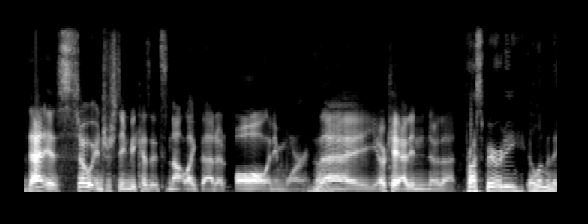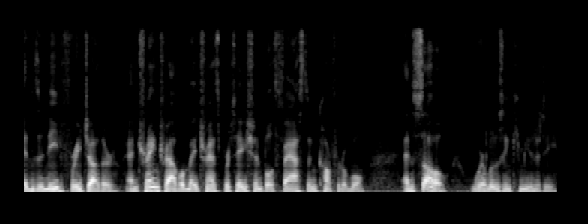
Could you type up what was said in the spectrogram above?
That is so interesting because it's not like that at all anymore. No. Okay, I didn't know that. Prosperity eliminated the need for each other, and train travel made transportation both fast and comfortable. And so, we're losing community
